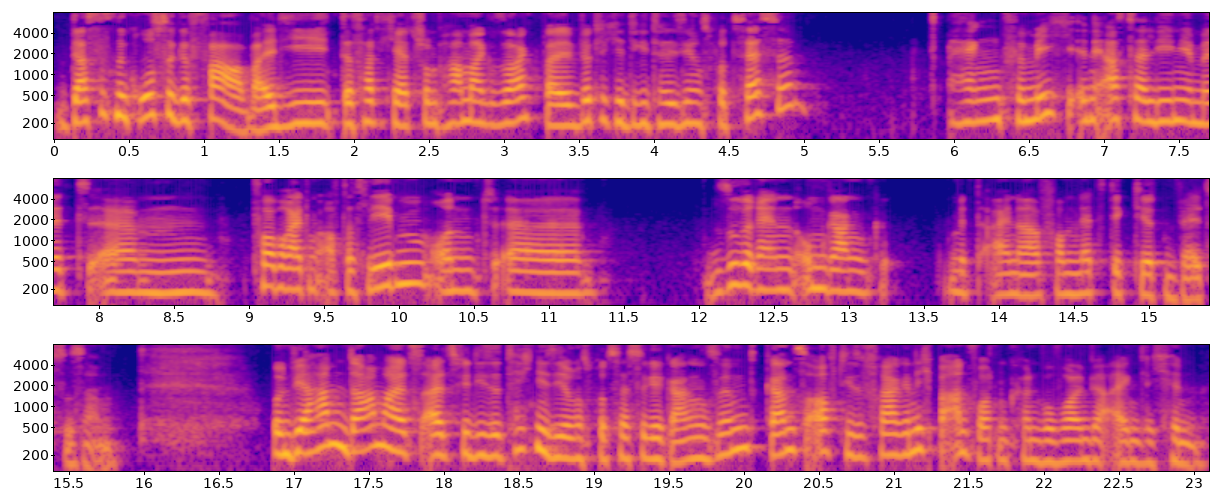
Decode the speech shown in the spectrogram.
Das ist eine große Gefahr, weil die, das hatte ich ja jetzt schon ein paar Mal gesagt, weil wirkliche Digitalisierungsprozesse hängen für mich in erster Linie mit ähm, Vorbereitung auf das Leben und äh, souveränen Umgang mit einer vom Netz diktierten Welt zusammen. Und wir haben damals, als wir diese Technisierungsprozesse gegangen sind, ganz oft diese Frage nicht beantworten können, wo wollen wir eigentlich hin?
